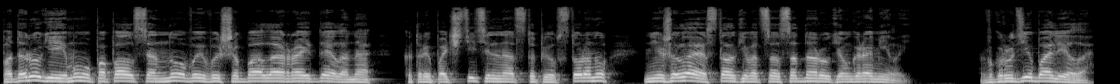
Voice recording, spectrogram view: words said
По дороге ему попался новый вышибала Райделана — который почтительно отступил в сторону, не желая сталкиваться с одноруким громилой. В груди болело.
